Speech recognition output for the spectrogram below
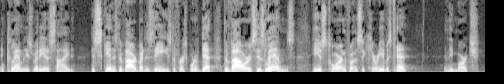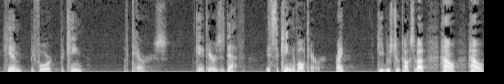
and calamity is ready at his side. His skin is devoured by disease. The firstborn of death devours his limbs. He is torn from the security of his tent, and they march him before the king of terrors. The king of terrors is death. It's the king of all terror, right? Hebrews 2 talks about how, how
